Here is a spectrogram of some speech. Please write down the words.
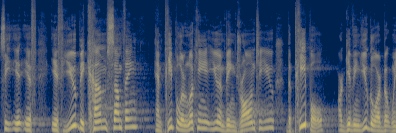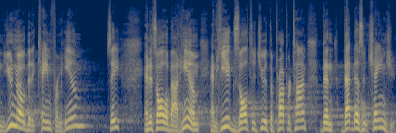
See, if, if you become something and people are looking at you and being drawn to you, the people are giving you glory. But when you know that it came from Him, see, and it's all about Him, and He exalted you at the proper time, then that doesn't change you.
